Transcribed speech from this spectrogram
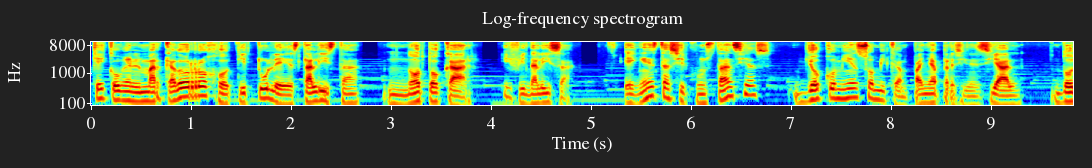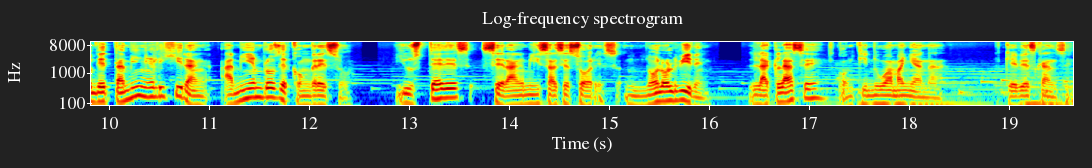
que con el marcador rojo titule esta lista No tocar y finaliza. En estas circunstancias, yo comienzo mi campaña presidencial, donde también elegirán a miembros del Congreso, y ustedes serán mis asesores, no lo olviden. La clase continúa mañana. Que descansen.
